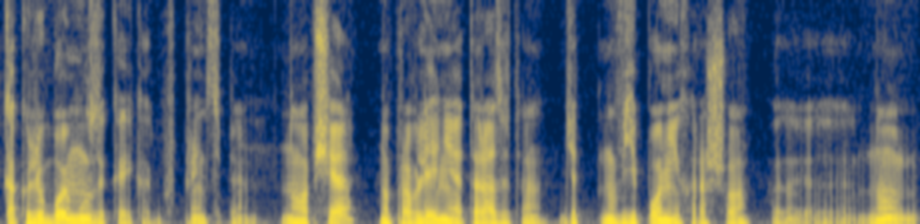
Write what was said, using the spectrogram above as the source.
как и любой музыкой, как бы, в принципе. Ну, вообще, направление это развито где-то, ну, в Японии хорошо. Э, ну,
